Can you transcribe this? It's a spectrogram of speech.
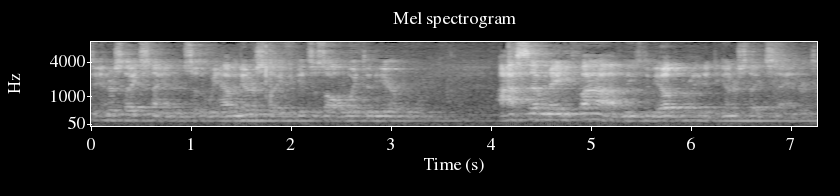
to interstate standards so that we have an interstate that gets us all the way to the airport. I-785 needs to be upgraded to interstate standards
